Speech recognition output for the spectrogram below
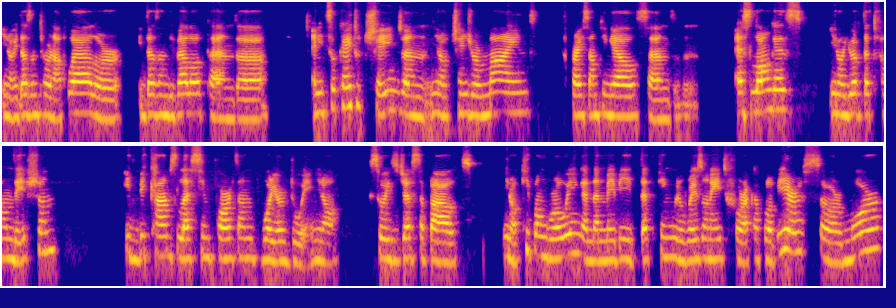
you know it doesn't turn out well or it doesn't develop. And uh, and it's okay to change and you know change your mind try something else. And as long as you know you have that foundation it becomes less important what you're doing you know? So it's just about you know keep on growing and then maybe that thing will resonate for a couple of years or more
